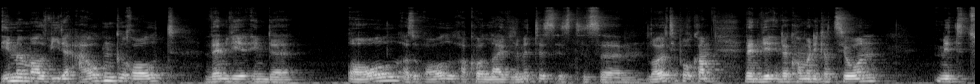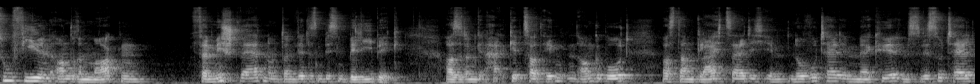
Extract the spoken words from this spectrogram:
immer mal wieder Augen gerollt, wenn wir in der All, also All Accor Live Limited ist das ähm, Loyalty-Programm, wenn wir in der Kommunikation mit zu vielen anderen Marken vermischt werden und dann wird es ein bisschen beliebig. Also dann gibt es halt irgendein Angebot, was dann gleichzeitig im Novotel, im Mercure, im Swiss Hotel,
